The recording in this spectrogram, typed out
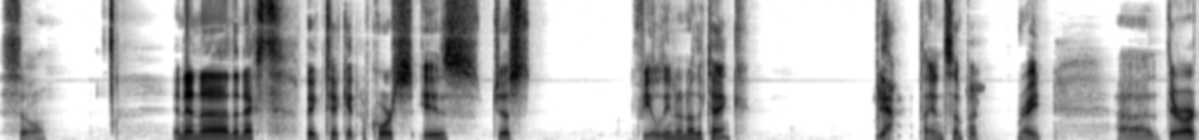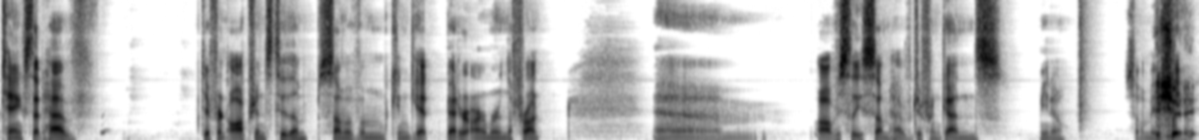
So, and then uh, the next big ticket, of course, is just fielding another tank. Yeah. plain and simple, right? Uh, there are tanks that have different options to them. Some of them can get better armor in the front. Um, obviously, some have different guns. You know, so maybe It should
